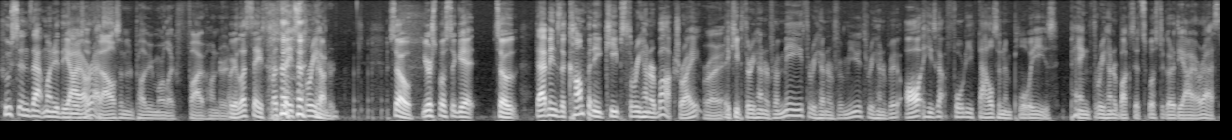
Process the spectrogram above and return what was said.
who sends that money to the IRS? A thousand and probably more like five hundred. Okay, let's say let's say it's 300. so you're supposed to get so that means the company keeps 300 bucks, right? Right. They keep 300 from me, 300 from you, 300 from all he's got 40,000 employees paying 300 bucks that's supposed to go to the IRS.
